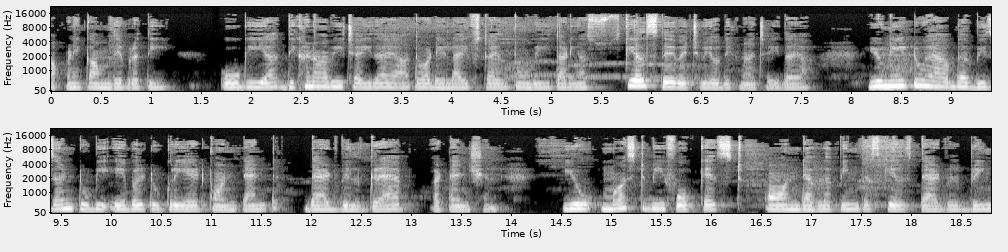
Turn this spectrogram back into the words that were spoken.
ਆਪਣੇ ਕੰਮ ਦੇ ਪ੍ਰਤੀ, ਉਹ ਕੀ ਆ? ਦਿਖਣਾ ਵੀ ਚਾਹੀਦਾ ਆ, ਤੁਹਾਡੇ ਲਾਈਫ ਸਟਾਈਲ ਤੋਂ ਵੀ, ਤੁਹਾਡੀਆਂ ਸਕਿਲਸ ਦੇ ਵਿੱਚ ਵੀ ਉਹ ਦਿਖਣਾ ਚਾਹੀਦਾ ਆ। You need to have the vision to be able to create content that will grab attention you must be focused on developing the skills that will bring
